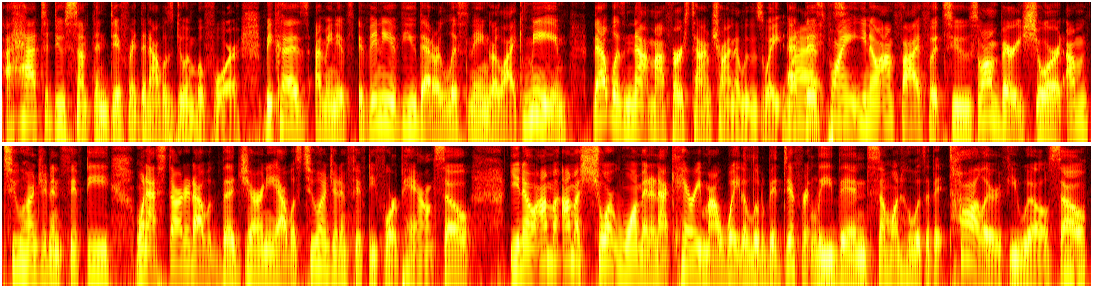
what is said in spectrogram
I had to do something different than I was doing before. Because, I mean, if, if any of you that are listening are like me, that was not my first time trying to lose weight. At this point, you know, I'm five foot two, so I'm very short. I'm 250. When I started out with the journey, I was 254 pounds. So, you know, I'm a, I'm a short woman and I carry my weight a little bit differently than someone who was a bit taller, if you will. So mm-hmm.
